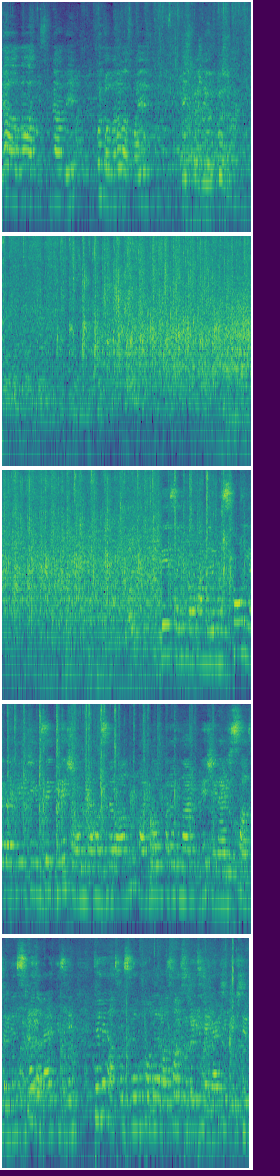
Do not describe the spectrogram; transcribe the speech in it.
Ya Allah Bismillah deyip butonlara basmayı teşvik ediyorum. Buyurun. Ve Sayın Bakanlarımız Konya'da geleceğimize güneş olmaya hazırlanan Harmon Karabınar Güneş Enerjisi Santrali'nin Sıkada merkezinin temel atmasını bu konulara basmak suretiyle gerçekleştirdi.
